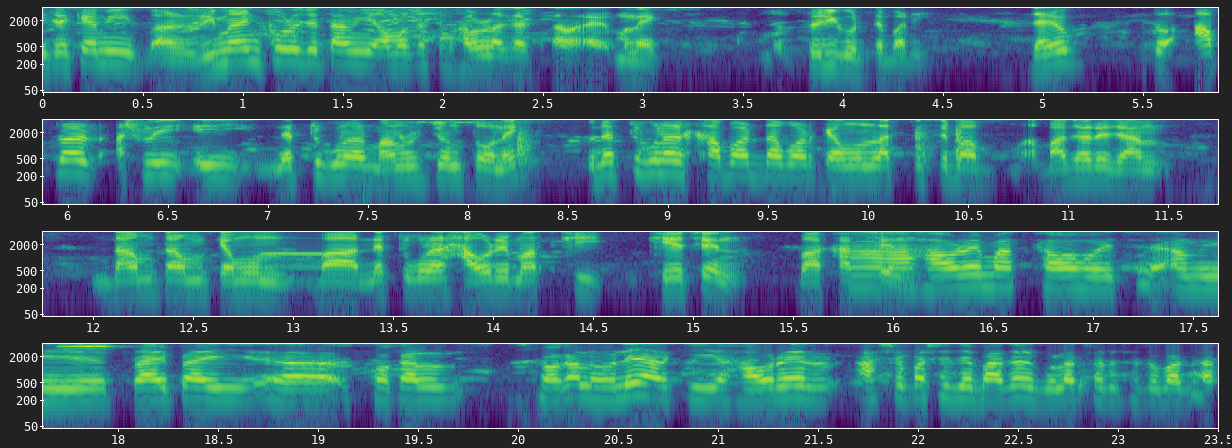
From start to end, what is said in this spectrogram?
এটাকে আমি রিমাইন্ড করে যাতে আমি আমার কাছে ভালো লাগা মানে তৈরি করতে পারি। যাই হোক, তো আপনার আসলে এই নেত্রকোনার মানুষজন তো অনেক, তো নেত্রকোনার খাবার দাবার কেমন লাগতেছে বা বাজারে যান দাম টাম কেমন বা নেত্রকোনার হাওড়ে মাছ কি খেয়েছেন বা খাচ্ছেন? হাওড়ের মাছ খাওয়া হয়েছে। আমি প্রায় প্রায় সকাল সকাল হলে আর কি হাওড়ের আশেপাশে যে বাজারগুলো, ছোট ছোট বাজার,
